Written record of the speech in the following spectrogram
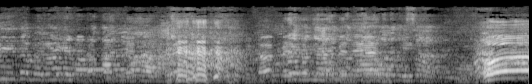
dito, may lagi mapatay. Oh!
